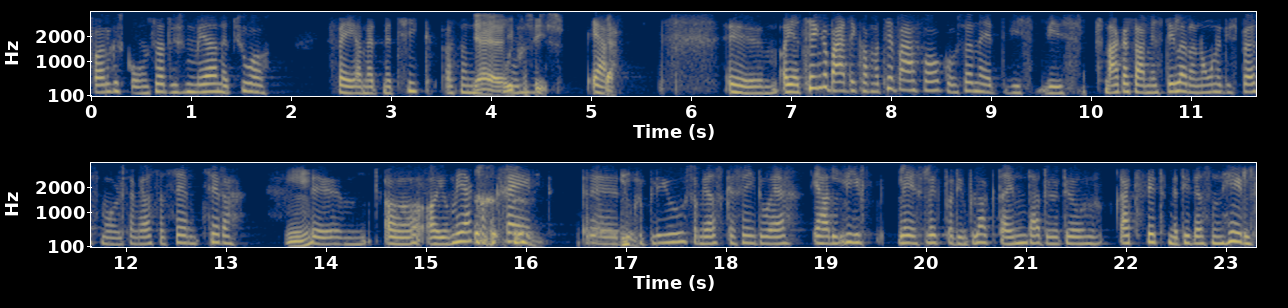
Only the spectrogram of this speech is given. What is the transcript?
folkeskolen, så er det sådan mere naturfag og matematik og sådan. ja, ja lige præcis. Ja. Ja. Øhm, og jeg tænker bare, at det kommer til bare at foregå sådan, at vi, vi snakker sammen. Jeg stiller dig nogle af de spørgsmål, som jeg også har sendt til dig. Mm. Øhm, og, og jo mere konkret øh, du kan blive, som jeg også kan se, du er. Jeg har lige læst lidt på din blog derinde, der er det, det er jo ret fedt med de der sådan helt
